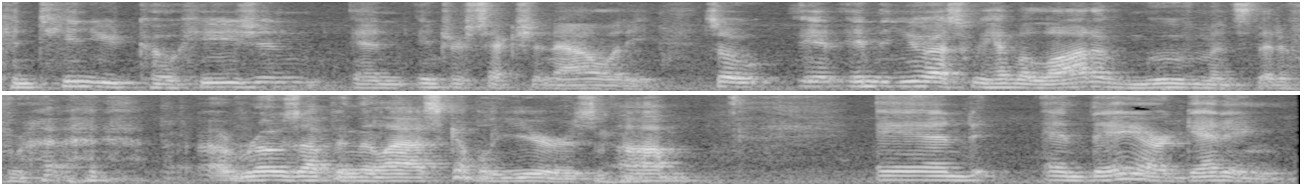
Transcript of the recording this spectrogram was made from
continued cohesion and intersectionality. So in, in the U.S., we have a lot of movements that have rose up in the last couple of years, um, and and they are getting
